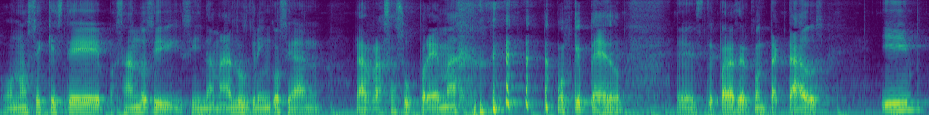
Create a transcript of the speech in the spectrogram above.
o no sé qué esté pasando, si, si nada más los gringos sean la raza suprema, o qué pedo este, para ser contactados. Y,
